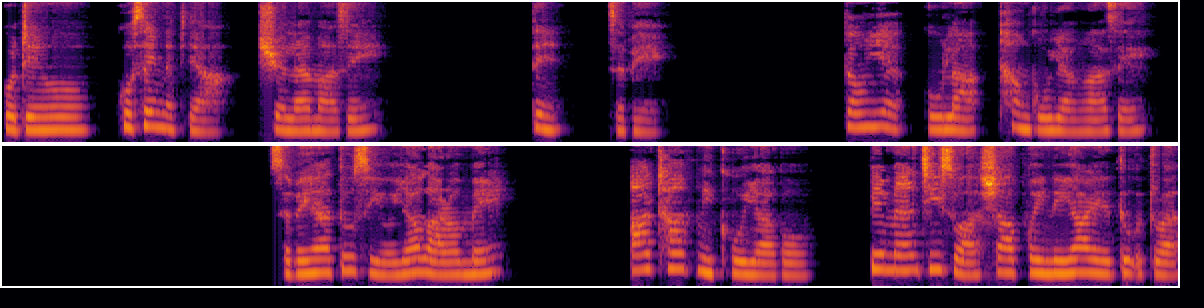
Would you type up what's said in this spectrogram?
ကိုတင်ဦးကိုစိတ်နှပြ ရွှင်လန်းပါစေ။တင့်စပယ်3ရက်9လ1950စပယ်ဟာသူ့စီကိုရောက်လာတော့မယ်။အားထားမိခိုရာကိုပင်မကြီးစွာရှာဖွေနေရတဲ့သူအတွက်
